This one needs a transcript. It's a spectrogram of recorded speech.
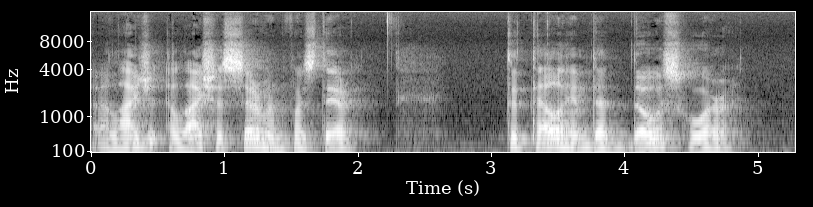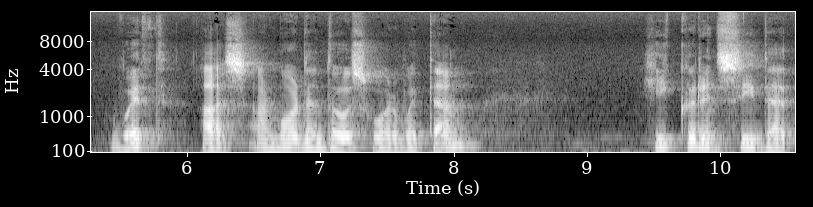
Elijah, Elisha's servant was there to tell him that those who are with us are more than those who are with them, he couldn't see that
